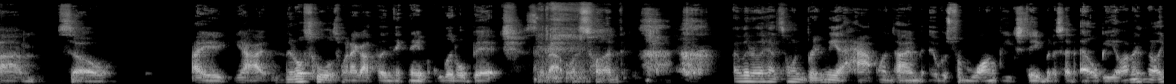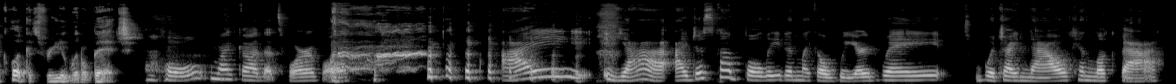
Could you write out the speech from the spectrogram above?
Um, so I yeah, middle school is when I got the nickname Little Bitch. So that was fun. I literally had someone bring me a hat one time. It was from Long Beach State, but it said LB on it. And they're like, "Look, it's for you, little bitch." Oh my god, that's horrible. I yeah, I just got bullied in like a weird way, which I now can look back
